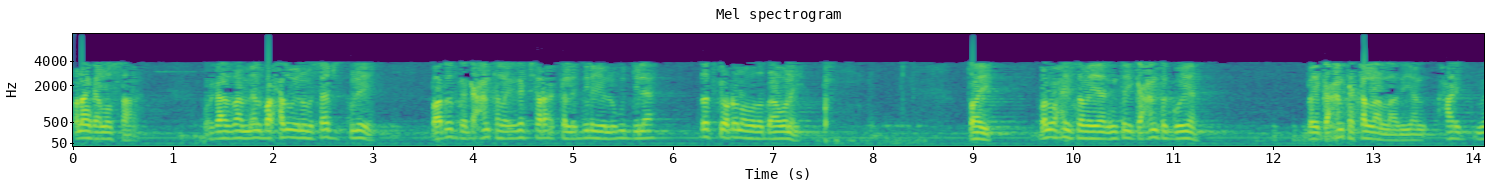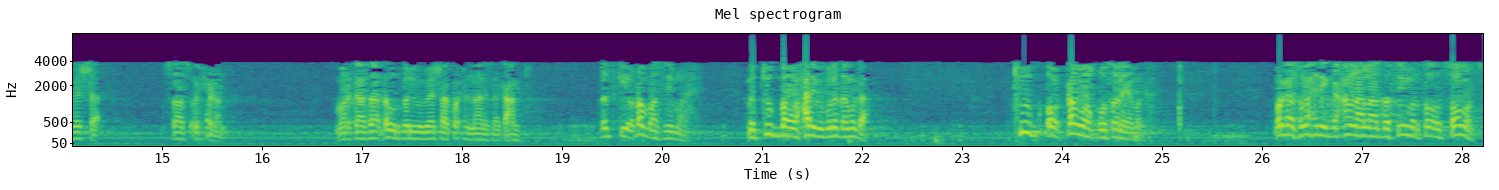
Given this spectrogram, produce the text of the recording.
Banaankaa loo saara. Markaasaa meel barxad weyn oo masaajidku leeyahay. Baa dadka gacanta lagaga jara kala dilayo lagu dilaa dadkii o dhan oo wada daawanaya. Ayb bal waxay sameeyaan intay gacanta gooyaan bay gacanta ka laalaadiyaan xarig meesha saas u xidhan markaasaa dhowr beribu meeshaa ku xidhnaanaysa gacantu dadkii o dhan baa sii maray ma tuug baa waxadibi kulada marka tuug oo dhan waa quusanaya marka markaas waxdii gacan laalaada sii marto ood soo marto.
